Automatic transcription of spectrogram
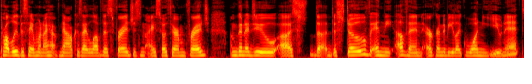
probably the same one I have now because I love this fridge. It's an isotherm fridge. I'm gonna do uh, the the stove and the oven are gonna be like one unit,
